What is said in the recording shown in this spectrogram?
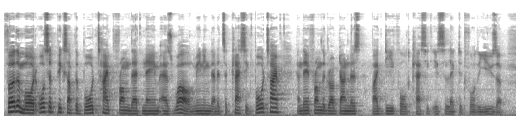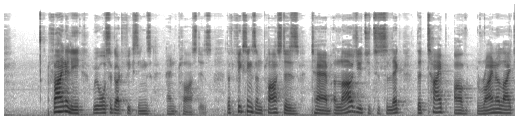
Furthermore, it also picks up the board type from that name as well, meaning that it's a classic board type and there from the drop down list by default classic is selected for the user. Finally, we also got fixings and plasters. The fixings and plasters tab allows you to, to select the type of rhinolite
